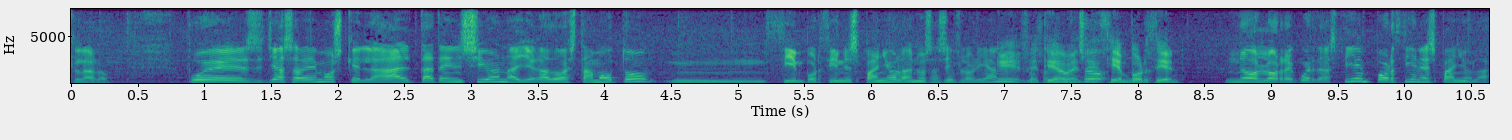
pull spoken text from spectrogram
Claro. Pues ya sabemos que la alta tensión ha llegado a esta moto mm, 100% española, ¿no es así, Florian? ¿Nos has Efectivamente, dicho? 100%. Nos lo recuerdas, 100% española.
